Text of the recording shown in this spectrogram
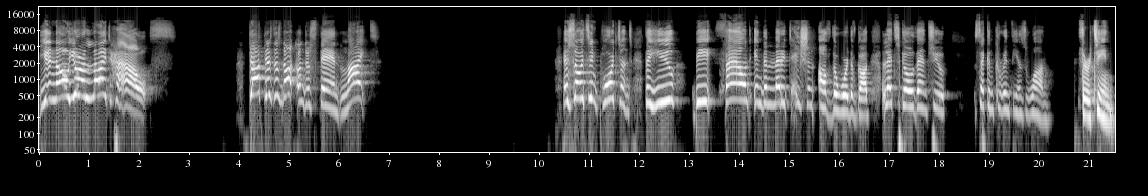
You know you're a lighthouse. Darkness does not understand light. And so it's important that you be found in the meditation of the word of God. Let's go then to 2 Corinthians 1, 13.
